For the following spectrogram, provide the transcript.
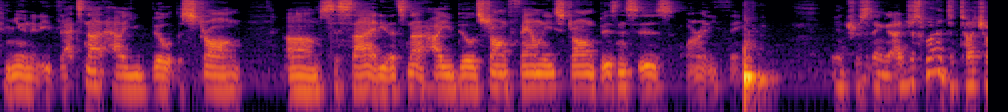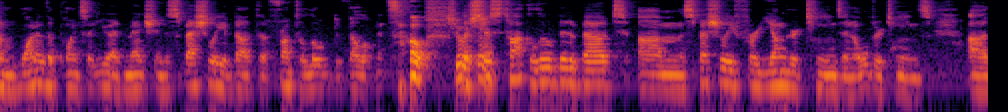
community. That's not how you build a strong um, society. That's not how you build strong families, strong businesses, or anything. Interesting. I just wanted to touch on one of the points that you had mentioned, especially about the frontal lobe development. So Sure, let's sure. just talk a little bit about, um, especially for younger teens and older teens, uh,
